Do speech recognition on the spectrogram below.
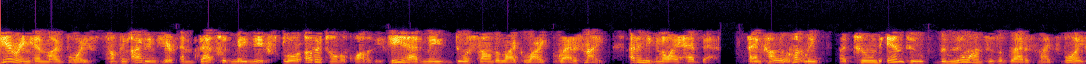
hearing in my voice something I didn't hear. And that's what made me explore other tonal qualities. He had me do a sound alike like Gladys Knight. I didn't even know I had that. And consequently, I tuned into the nuances of Gladys Knight's voice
